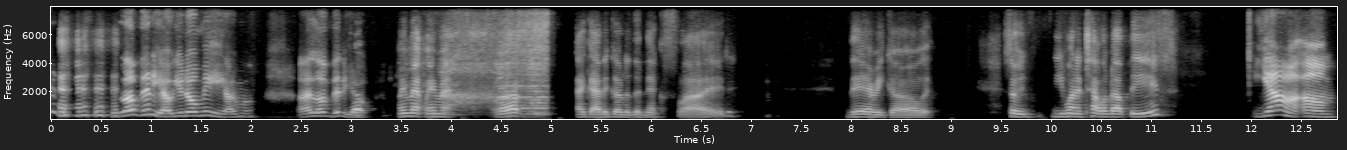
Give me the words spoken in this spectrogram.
again. love video. You know me. I'm, I love video. Wait a minute, wait a minute. Up, I got to go to the next slide. There we go. So you want to tell about these? Yeah, um,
